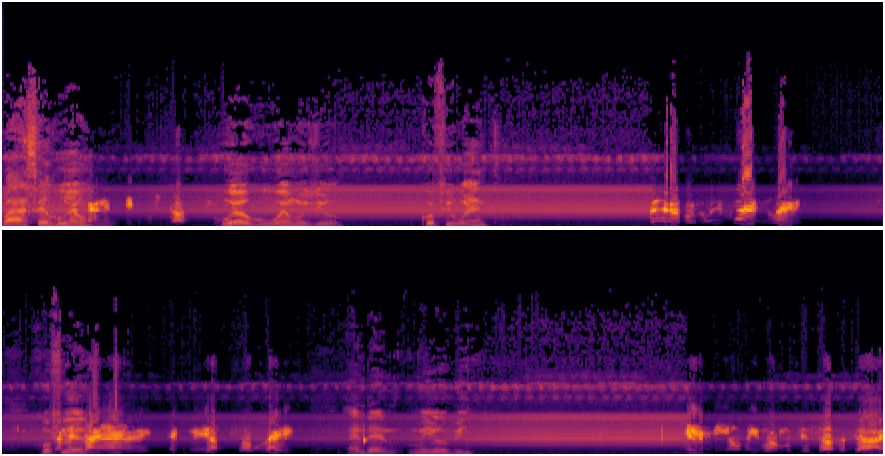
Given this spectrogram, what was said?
But I said, who and And who, who and who went with you? Kofi went? Yeah, but we couldn't late. Kofi and Diana, they picked me up so late. and then Miyubi? And Yubi went with guy.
